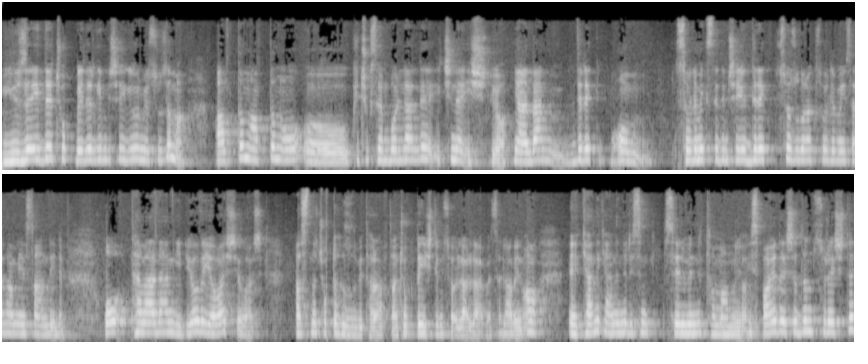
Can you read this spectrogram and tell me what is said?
Yüzeyde çok belirgin bir şey görmüyorsunuz ama alttan alttan o, o küçük sembollerle içine işliyor. Yani ben direkt o söylemek istediğim şeyi direkt söz olarak söylemeyi seven bir insan değilim. O temelden gidiyor ve yavaş yavaş aslında çok da hızlı bir taraftan çok değiştiğimi söylerler mesela benim ama e, kendi kendine resim serüvenini tamamlıyor. İspanya'da yaşadığım süreçte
